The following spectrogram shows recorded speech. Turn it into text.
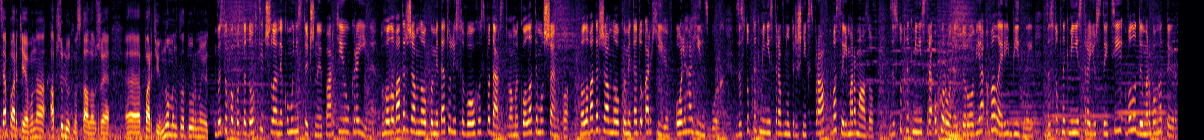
ця партія вона абсолютно стала вже партією номенклатурною. Високопосадовці, члени комуністичної партії України, голова державного комітету лісового господарства Микола Тимошенко, голова державного комітету архівів Ольга Гінзбург, заступник міністра внутрішніх справ Василь Мармазов, заступник міністра охорони здоров'я Валерій Бідний, заступник міністра юстиції Володимир Богатир,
